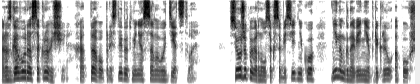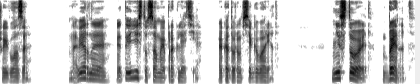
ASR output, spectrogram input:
Разговоры о сокровище Хаттаву преследуют меня с самого детства. Все же повернулся к собеседнику и на мгновение прикрыл опухшие глаза. Наверное, это и есть то самое проклятие, о котором все говорят. «Не стоит, Беннет»,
